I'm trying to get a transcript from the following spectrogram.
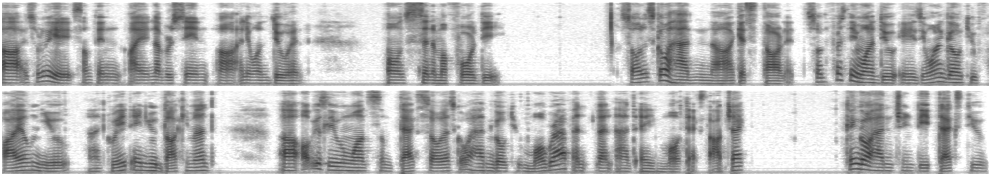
uh, it's really something I never seen uh, anyone doing on Cinema 4D so let's go ahead and uh, get started. So the first thing you want to do is you want to go to file new and create a new document. Uh, obviously we want some text so let's go ahead and go to MoGraph and then add a MoText object. You can go ahead and change the text to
